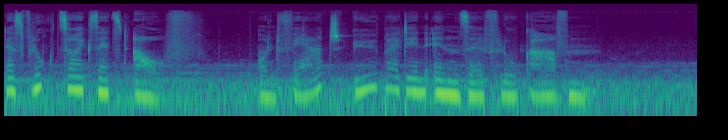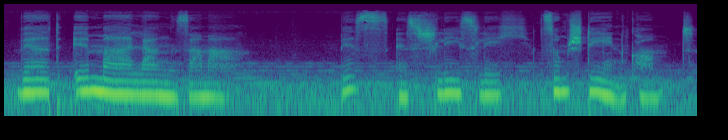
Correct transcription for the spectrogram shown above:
Das Flugzeug setzt auf und fährt über den Inselflughafen, wird immer langsamer, bis es schließlich zum Stehen kommt.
